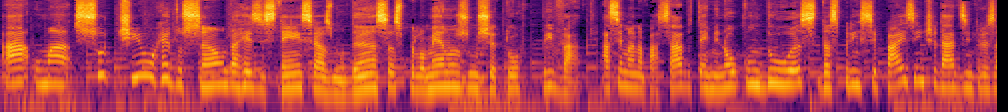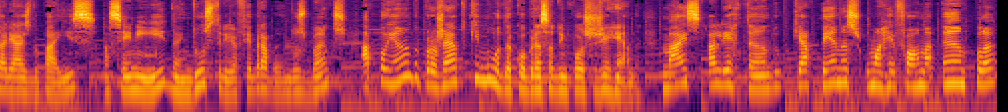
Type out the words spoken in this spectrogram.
Há uma sutil redução da resistência às mudanças, pelo menos no setor privado. A semana passada terminou com duas das principais entidades empresariais do país, a CNI, da indústria e a Febraban dos bancos, apoiando o projeto que muda a cobrança do imposto de renda, mas alertando que apenas uma reforma ampla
